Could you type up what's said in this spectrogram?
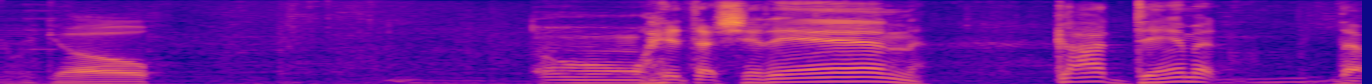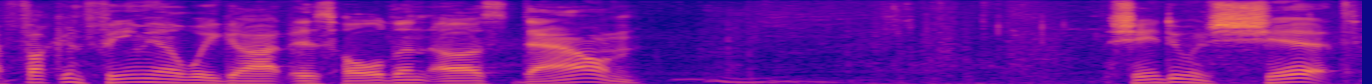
We go. That shit in. God damn it. That fucking female we got is holding us down. She ain't doing shit.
